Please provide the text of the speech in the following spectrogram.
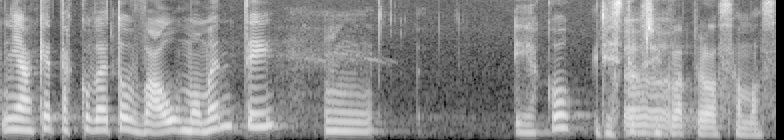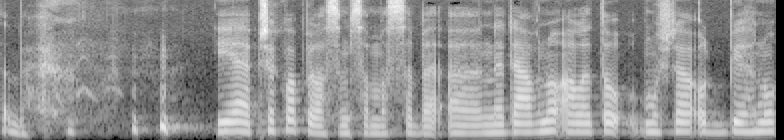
nějaké takovéto wow momenty? Mm, jako, Kdy jste eh, překvapila sama sebe? Je, překvapila jsem sama sebe. Eh, nedávno, ale to možná odběhnu,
